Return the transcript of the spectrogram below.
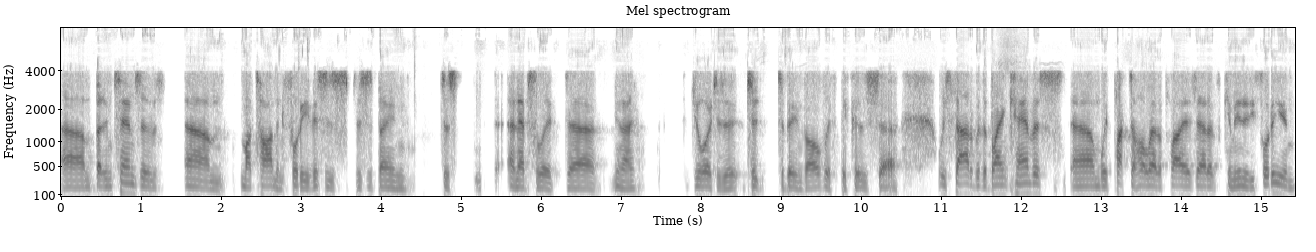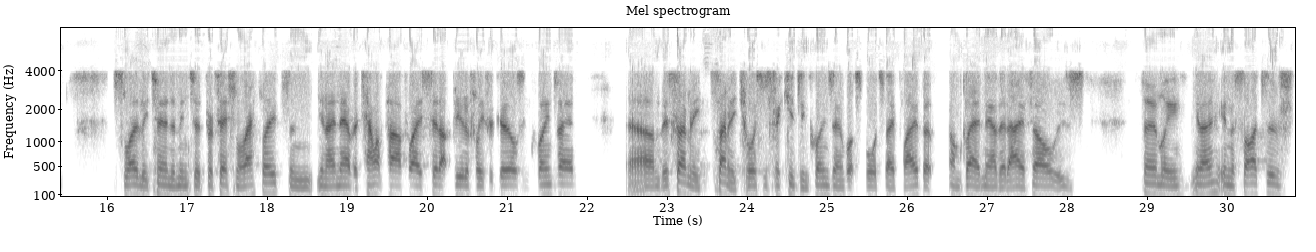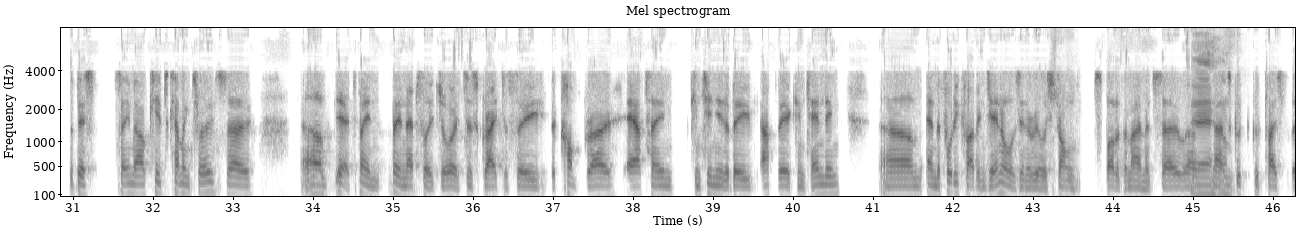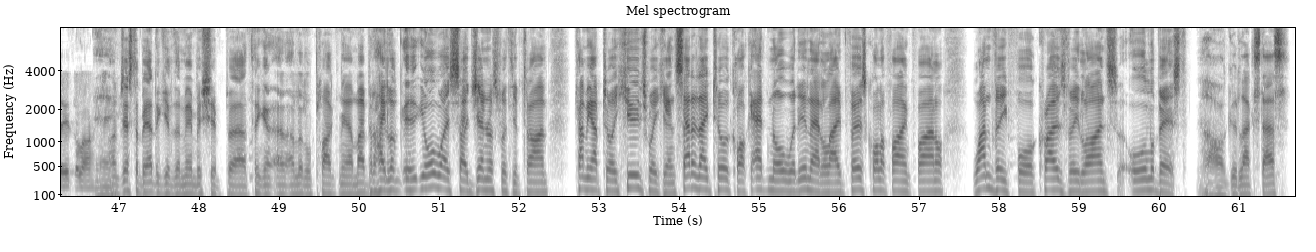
Um, but in terms of um, my time in footy, this is this has been just an absolute uh, you know joy to, to to be involved with because uh, we started with a blank canvas. Um, we plucked a whole lot of players out of community footy and slowly turned them into professional athletes. And, you know, now the talent pathway is set up beautifully for girls in Queensland. Um, there's so many, so many choices for kids in Queensland what sports they play, but I'm glad now that AFL is firmly, you know, in the sights of the best female kids coming through. So, um, yeah, it's been been an absolute joy. It's just great to see the comp grow, our team continue to be up there contending, um, and the footy club in general is in a really strong spot at the moment. So uh, yeah, no, it's a good good place to be at the line. Yeah. I'm just about to give the membership uh, thing a, a, little plug now, mate. But hey, look, uh, you're always so generous with your time. Coming up to a huge weekend, Saturday two o'clock at Norwood in Adelaide, first qualifying final, one v four, Crows v Lions. All the best. Oh, good luck, Stas.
